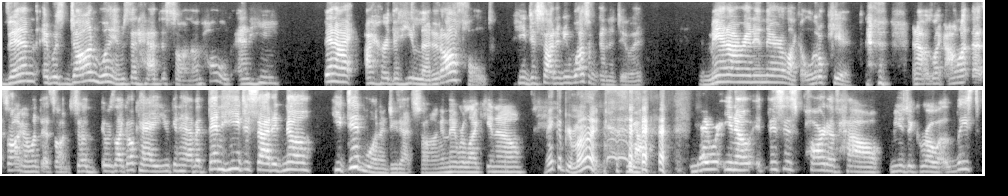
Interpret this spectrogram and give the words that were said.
then it was Don Williams that had the song on hold. And he, then I, I heard that he let it off hold. He decided he wasn't going to do it. And man, I ran in there like a little kid. and I was like, I want that song. I want that song. So it was like, okay, you can have it. Then he decided, no, he did want to do that song. And they were like, you know, make up your mind. yeah. They were, you know, this is part of how Music Row, at least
